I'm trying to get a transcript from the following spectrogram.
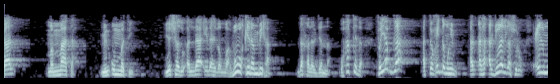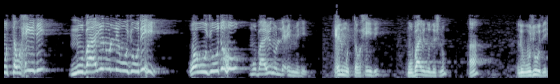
قال من مات من أمتي يشهد أن لا إله إلا الله موقنا بها دخل الجنة. وهكذا. فيبقى التوحيد ده مهم. الجنيد قال شنو علم التوحيد مباين لوجوده ووجوده مباين لعلمه. علم التوحيد مباين لشنو؟ أه؟ لوجوده.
